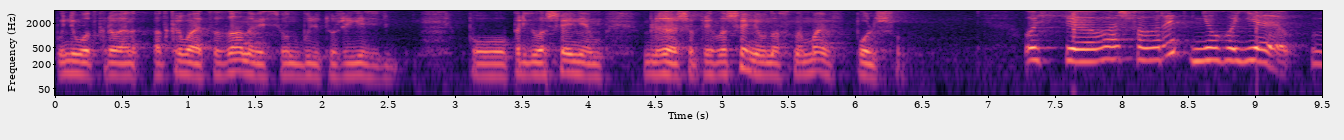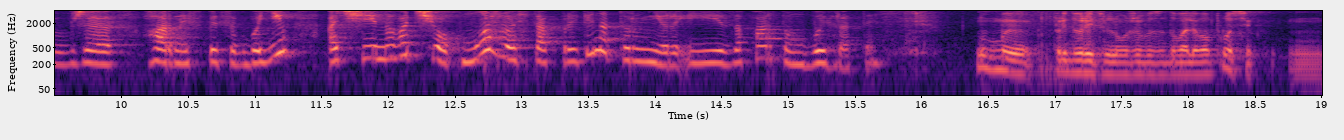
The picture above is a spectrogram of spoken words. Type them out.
у него открывается занавес, и он будет уже ездить по приглашениям. Ближайшее приглашение у нас на май в Польшу. Ось е, ваш фаворит, в нього є вже гарний список боїв. А чи новачок може ось так прийти на турнір і за фартом виграти? Ну, мы предварительно уже вы задавали вопросик, м,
